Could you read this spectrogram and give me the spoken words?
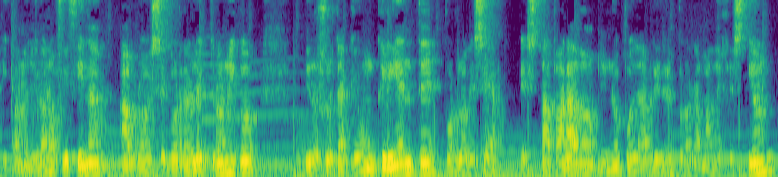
Y cuando llego a la oficina, abro ese correo electrónico y resulta que un cliente, por lo que sea, está parado y no puede abrir el programa de gestión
